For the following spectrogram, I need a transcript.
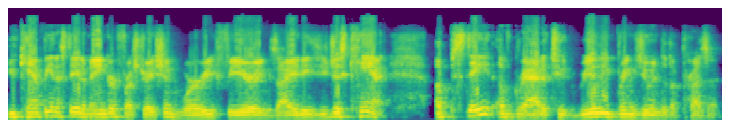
you can't be in a state of anger, frustration, worry, fear, anxieties. You just can't. A state of gratitude really brings you into the present.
